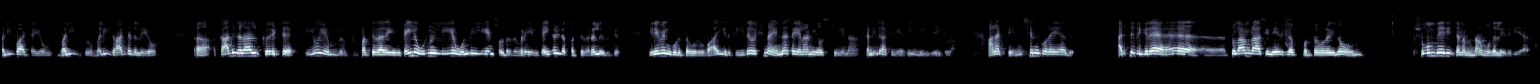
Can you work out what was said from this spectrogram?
வழிபாட்டையோ வழி வழிகாட்டுதலையோ காதுகளால் கேட்டு ஐயோ என் பத்து விரல் என் கையில ஒண்ணும் இல்லையே ஒண்ணு இல்லையேன்னு சொல்றதை விட என் கைகள்ல பத்து விரல் இருக்கு. இறைவன் கொடுத்த ஒரு வாய் இருக்கு. இதை வச்சு நான் என்ன செய்யலாம்னு யோசிச்சீங்கன்னா கன்னிராசி நேர்கள் நீங்க ஜெயிக்கலாம். ஆனா டென்ஷன் குறையாது. அடுத்து இருக்கிற துலாம் ராசி நேர்களை பொறுத்தவரையிலும் சோம்பேறித்தனம் தான் முதல் எதிரியா இருக்கும்.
